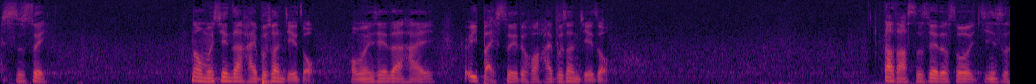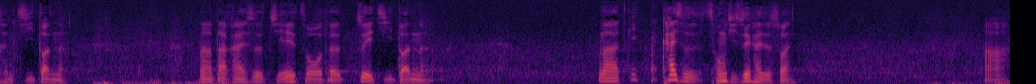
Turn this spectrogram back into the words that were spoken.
十岁。那我们现在还不算劫浊，我们现在还一百岁的话还不算劫浊。到达十岁的时候已经是很极端了，那大概是劫浊的最极端了。那一开始从几岁开始算？啊？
